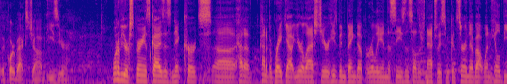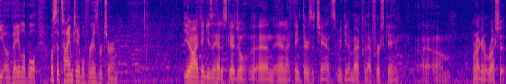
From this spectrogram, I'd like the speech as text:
the quarterback's job easier. One of your experienced guys is Nick Kurtz. Uh, had a kind of a breakout year last year. He's been banged up early in the season, so there's naturally some concern there about when he'll be available. What's the timetable for his return? You know, I think he's ahead of schedule, and, and I think there's a chance we get him back for that first game. Um, we're not going to rush it.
